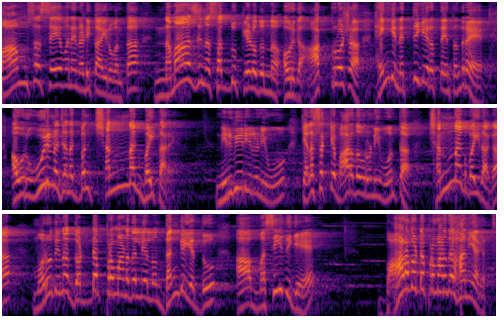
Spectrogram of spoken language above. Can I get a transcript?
ಮಾಂಸ ಸೇವನೆ ನಡೀತಾ ಇರುವಂತ ನಮಾಜಿನ ಸದ್ದು ಕೇಳೋದನ್ನ ಅವ್ರಿಗೆ ಆಕ್ರೋಶ ಹೆಂಗೆ ನೆತ್ತಿಗೆ ಇರುತ್ತೆ ಅಂತಂದ್ರೆ ಅವರು ಊರಿನ ಜನಕ್ಕೆ ಬಂದು ಚೆನ್ನಾಗಿ ಬೈತಾರೆ. ನಿರ್ವೀರ್ಯರು ನೀವು, ಕೆಲಸಕ್ಕೆ ಬಾರದವರು ನೀವು ಅಂತ ಚೆನ್ನಾಗಿ ಬೈದಾಗ ಮರುದಿನ ದೊಡ್ಡ ಪ್ರಮಾಣದಲ್ಲಿ ಅಲ್ಲೊಂದು ದಂಗೆ ಎದ್ದು ಆ ಮಸೀದಿಗೆ ಬಹಳ ದೊಡ್ಡ ಪ್ರಮಾಣದಲ್ಲಿ ಹಾನಿಯಾಗತ್ತೆ.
